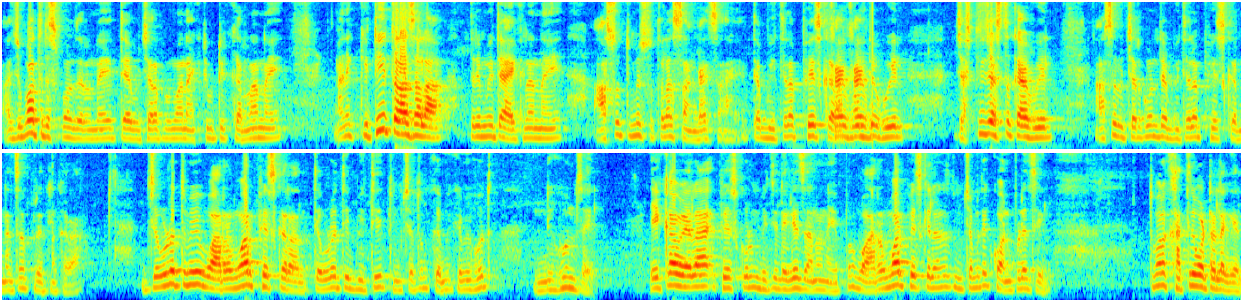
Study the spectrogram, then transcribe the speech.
अजिबात रिस्पॉन्स देणार नाही. त्या विचाराप्रमाणे ॲक्टिव्हिटी करणार नाही. आणि किती त्रास झाला तरी मी ते ऐकणार नाही. असं तुम्ही स्वतःला सांगायचं आहे. त्या भीतीला फेस करा. काय ते होईल? जास्तीत जास्त काय होईल? असं विचार करून त्या भीतीला फेस करण्याचा प्रयत्न करा. जेवढं तुम्ही वारंवार फेस कराल तेवढं ती भीती तुमच्यातून कमी कमी होत निघून जाईल. एका वेळेला फेस करून भीती लगेच जाणार नाही. पण वारंवार फेस केल्यानंतर तुमच्यामध्ये कॉन्फिडन्स येईल. तुम्हाला खात्री वाटायला लागेल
